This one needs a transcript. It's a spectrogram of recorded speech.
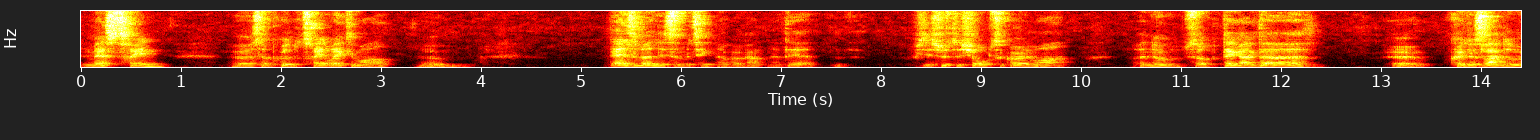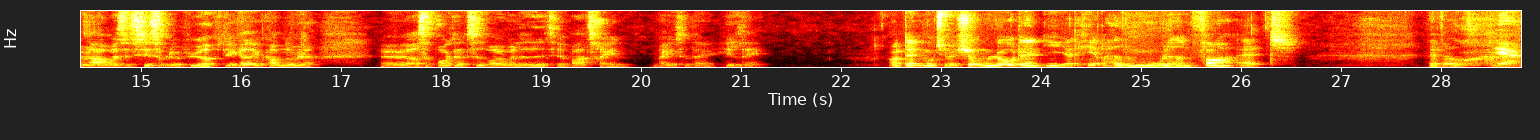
En masse træning, øh, så jeg begyndte at træne rigtig meget. Øh, det har altid været lidt sådan med ting, når jeg går i gang, at det er, hvis jeg synes, det er sjovt, så gør jeg det meget. Og nu, så dengang, der øh, kørte jeg så langt ud med mit arbejde, til sidst så blev jeg fyret, fordi jeg gad ikke komme der mere. Øh, og så brugte jeg en tid, hvor jeg var ledig til at bare træne hver eneste dag, hele dagen. Og den motivation lå den i, at her der havde du muligheden for at... Ja, hvad? Ja,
